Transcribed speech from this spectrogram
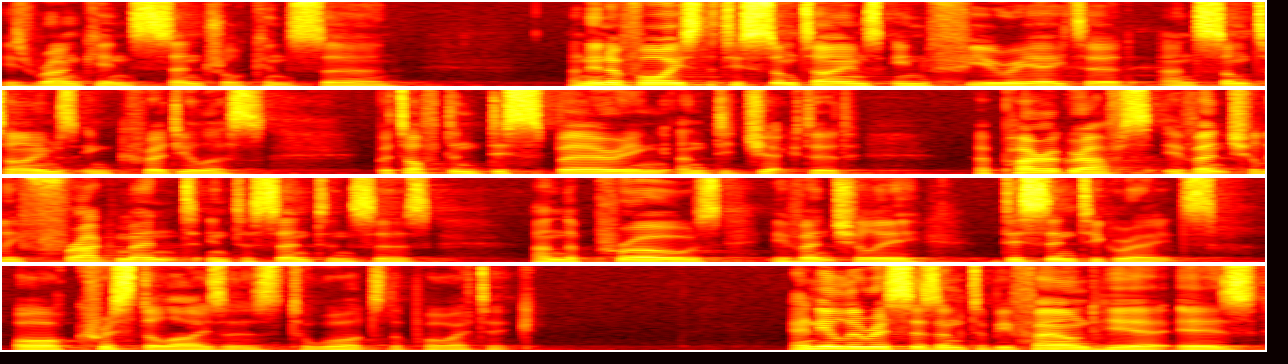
is Rankine's central concern. And in a voice that is sometimes infuriated and sometimes incredulous, but often despairing and dejected, her paragraphs eventually fragment into sentences, and the prose eventually disintegrates or crystallizes towards the poetic. Any lyricism to be found here is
